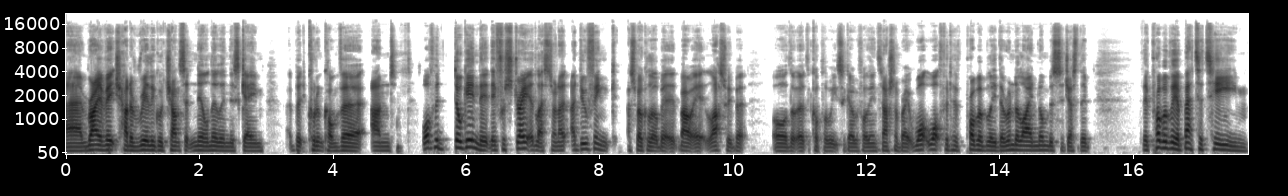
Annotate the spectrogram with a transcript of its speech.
Um, Rajovic had a really good chance at nil nil in this game, but couldn't convert. And Watford dug in. They, they frustrated Leicester, and I, I, do think I spoke a little bit about it last week, but or the, a couple of weeks ago before the international break. What Watford have probably their underlying numbers suggest they they're probably a better team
